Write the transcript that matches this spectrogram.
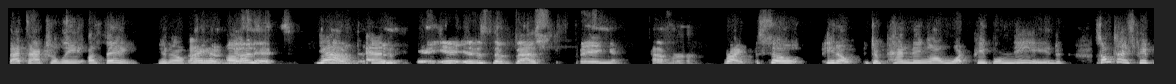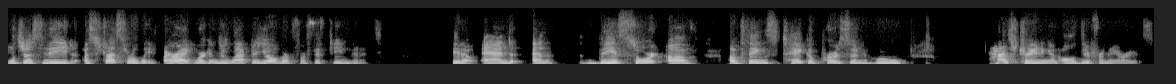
That's actually a thing, you know. I have uh, done it. Yeah, and it, it is the best thing ever. Right. So, you know, depending on what people need, sometimes people just need a stress relief. All right, we're going to do laughter yoga for 15 minutes. You know, and and these sort of of things take a person who has training in all different areas.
